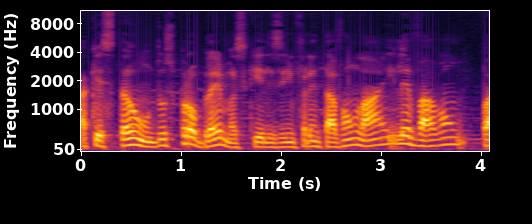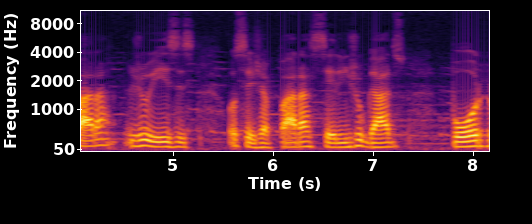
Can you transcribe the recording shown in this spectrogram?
a questão dos problemas que eles enfrentavam lá e levavam para juízes, ou seja, para serem julgados por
